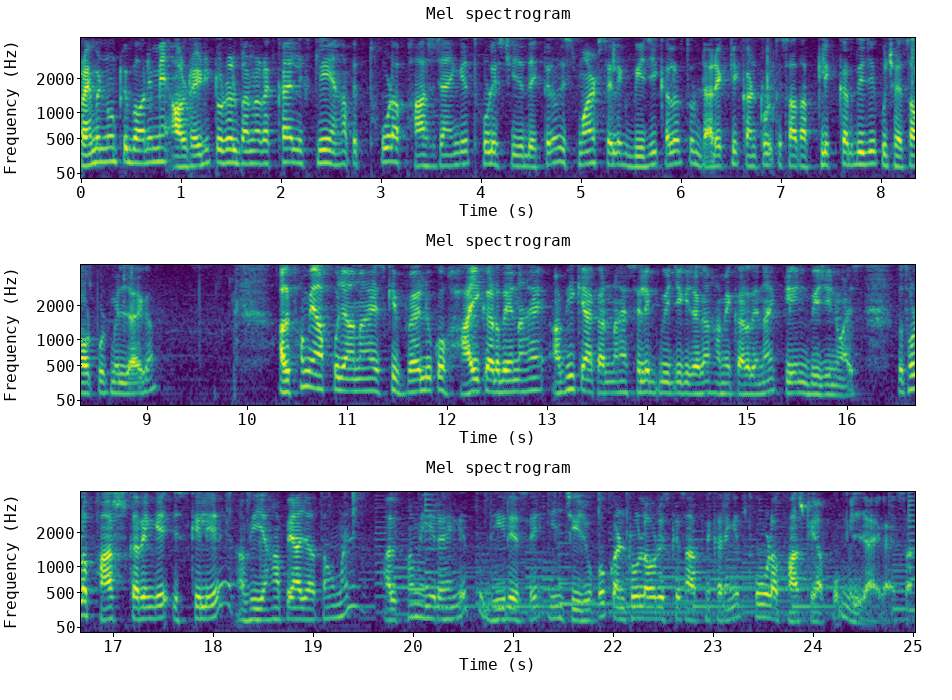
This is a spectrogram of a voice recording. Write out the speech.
प्राइमेट नोट के बारे में ऑलरेडी टोटल बना रखा है, इसलिए यहाँ पे थोड़ा फास्ट जाएँगे, थोड़ी सी चीज़ें देखते रहो। स्मार्ट सेलेक्ट बीजी कलर तो डायरेक्टली कंट्रोल के साथ आप क्लिक कर दीजिए, कुछ ऐसा आउटपुट मिल जाएगा। अल्फ़ा में आपको जाना है, इसकी वैल्यू को हाई कर देना है। अभी क्या करना है सेलेक्ट बीजी की जगह हमें कर देना है क्लीन बीजी नॉइस तो थोड़ा फास्ट करेंगे इसके लिए। अभी यहाँ पे आ जाता हूँ मैं। अल्फ़ा में ही रहेंगे तो धीरे से इन चीज़ों को कंट्रोल और इसके साथ में करेंगे। थोड़ा फास्ट ही आपको मिल जाएगा ऐसा।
